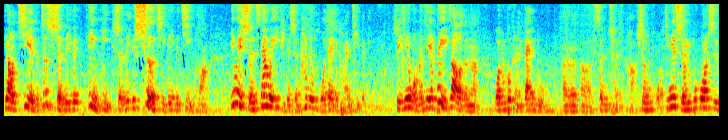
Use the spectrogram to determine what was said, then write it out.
要借着，这是神的一个定义，神的一个设计跟一个计划。因为神三位一体的神，他就活在一个团体的里面，所以今天我们这些被造的呢，我们不可能单独而呃生存哈生活。今天神不光是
